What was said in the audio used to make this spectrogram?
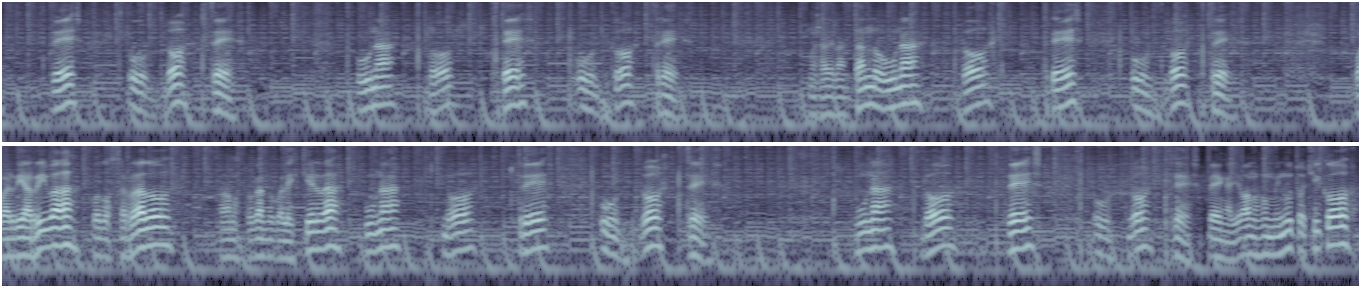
tres. Un, dos, tres. Una, dos, tres. Un, dos, tres. Vamos adelantando. Una, dos, tres. Un, dos, tres. Guardia arriba, codos cerrados. Vamos tocando con la izquierda. Una, dos, tres. 1, 2, 3. 1, 2, 3. 1, 2, 3. Venga, llevamos un minuto, chicos.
